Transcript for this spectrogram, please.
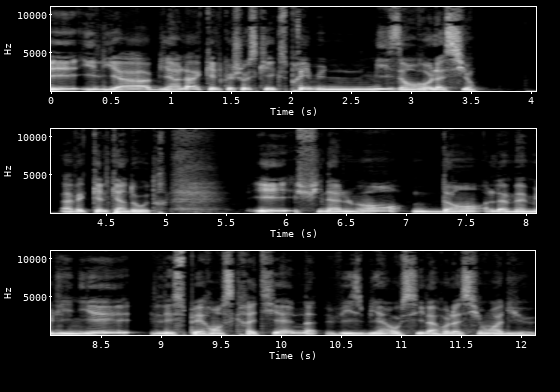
Et il y a bien là quelque chose qui exprime une mise en relation avec quelqu'un d'autre. Et finalement, dans la même lignée, l'espérance chrétienne vise bien aussi la relation à Dieu.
